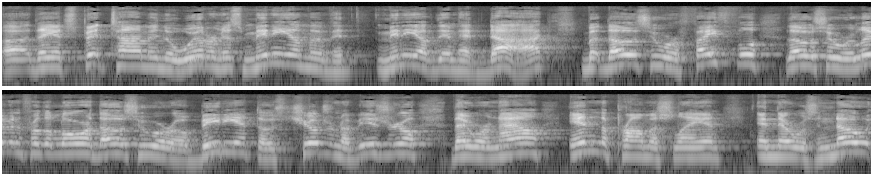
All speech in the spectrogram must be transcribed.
Uh, they had spent time in the wilderness. Many of, them had, many of them had died, but those who were faithful, those who were living for the Lord, those who were obedient, those children of Israel, they were now in the promised land, and there was no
